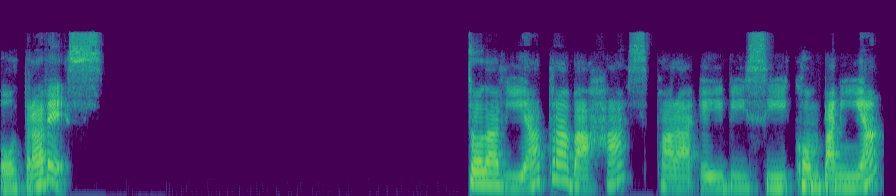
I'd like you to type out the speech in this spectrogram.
otra vez. ¿Todavía trabajas para ABC Compañía?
